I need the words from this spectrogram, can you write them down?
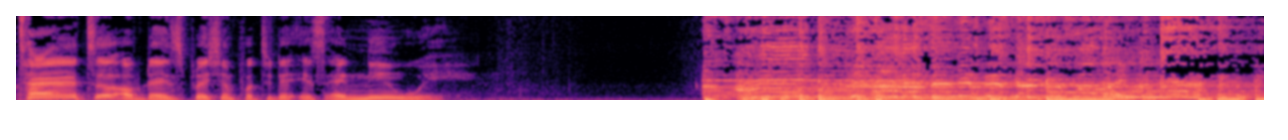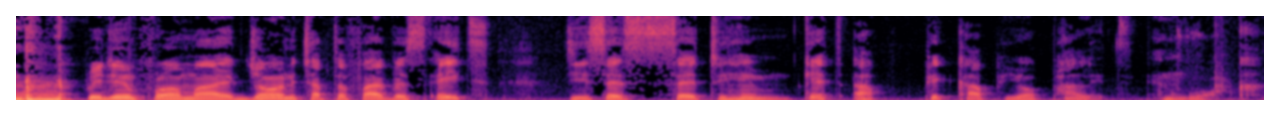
title of the inspiration for today is A New Way. Reading from uh, John chapter 5, verse 8, Jesus said to him, Get up, pick up your pallet, and walk.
